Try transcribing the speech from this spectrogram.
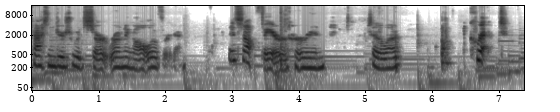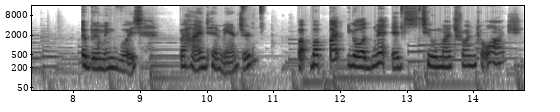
passengers would start running all over again. It's not fair, Haroun said aloud. Correct, a booming voice behind him answered. But, but, but, you'll admit it's too much fun to watch.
